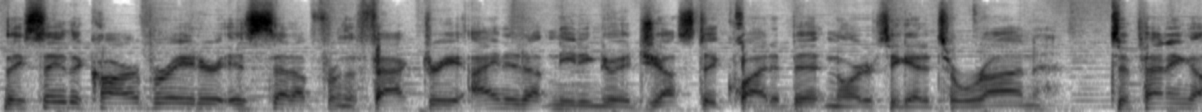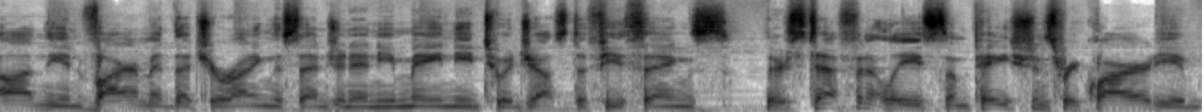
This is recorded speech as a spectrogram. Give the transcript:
They say the carburetor is set up from the factory. I ended up needing to adjust it quite a bit in order to get it to run. Depending on the environment that you're running this engine in, you may need to adjust a few things. There's definitely some patience required. You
